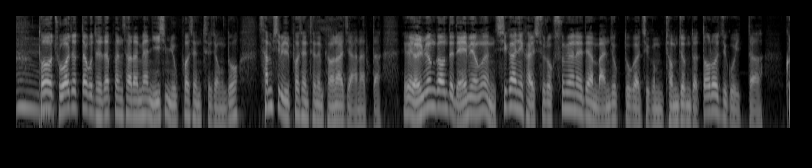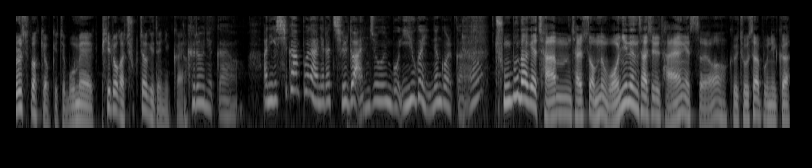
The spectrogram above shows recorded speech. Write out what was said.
음. 더 좋아졌다고 대답한 사람이 한 26% 정도, 31%는 변하지 않았다. 그러니까 10명 가운데 4명은 시간이 갈수록 수면에 대한 만족도가 지금 점점 더 떨어지고 있다. 그럴 수밖에 없겠죠. 몸에 피로가 축적이 되니까요. 그러니까요. 아니 이게 시간뿐 아니라 질도 안 좋은 뭐 이유가 있는 걸까요? 충분하게 잠 잘 수 없는 원인은 사실 다양했어요. 그 조사 보니까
